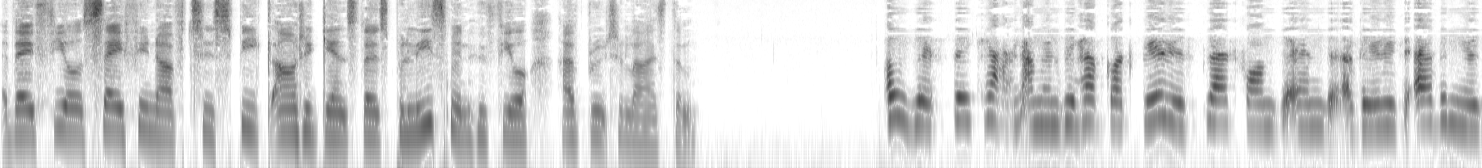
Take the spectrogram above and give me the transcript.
they feel safe enough to speak out against those policemen who feel have brutalized them? Oh, yes, they can. I mean, we have got various platforms and uh, various avenues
